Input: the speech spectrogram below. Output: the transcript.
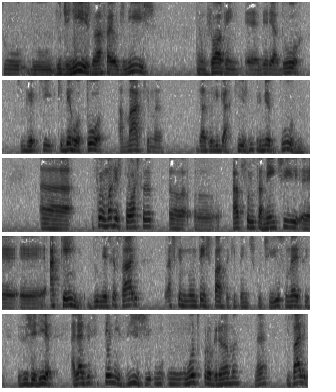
do, do, do Diniz, do Rafael Diniz, né, um jovem é, vereador que, que, que, derrotou a máquina das oligarquias no primeiro turno, ah, foi uma resposta ah, ah, absolutamente é, é, aquém do necessário. Acho que não tem espaço aqui para discutir isso, né? Esse, exigiria, aliás, esse tema exige um, um, outro programa, né? Que vale,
